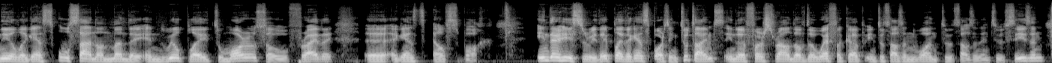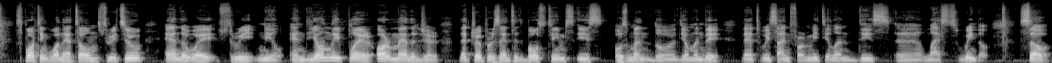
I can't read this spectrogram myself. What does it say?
0 against Ulsan on Monday and will play tomorrow, so Friday, uh, against Elfsborg in their history, they played against Sporting two times in the first round of the UEFA Cup in 2001 2002 season. Sporting won at home 3 2 and away 3 0. And the only player or manager that represented both teams is Ousmane Diomande, that we signed for Midtjylland this uh, last window. So,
